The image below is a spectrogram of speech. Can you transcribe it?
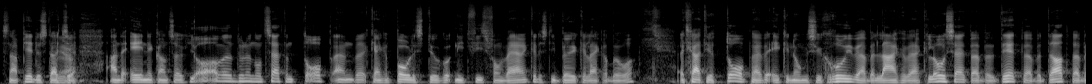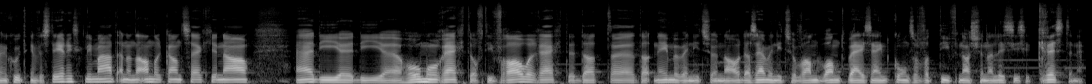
Snap je? Dus dat Ja. je aan de ene kant zegt, ja, we doen het ontzettend top. En we, kijk, een Polen is natuurlijk ook niet vies van werken, dus die beuken lekker door. Het gaat hier top, we hebben economische groei, we hebben lage werkloosheid, we hebben dit, we hebben dat, we hebben een goed investeringsklimaat. En aan de andere kant zeg je, nou, hè, die, eh, die eh, homorechten of die vrouwenrechten, dat, eh, dat nemen we niet zo nauw. Daar zijn we niet zo van, want wij zijn conservatief-nationalistische christenen.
